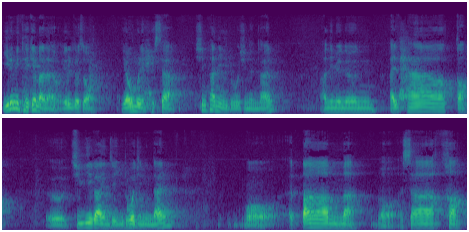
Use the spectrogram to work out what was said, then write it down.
이름이 되게 많아요. 예를 들어서 여음을 헤사 심판이 이루어지는 날 아니면은 알하까 어, 진리가 이제 이루어지는 날 뭐 따마 뭐 사하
